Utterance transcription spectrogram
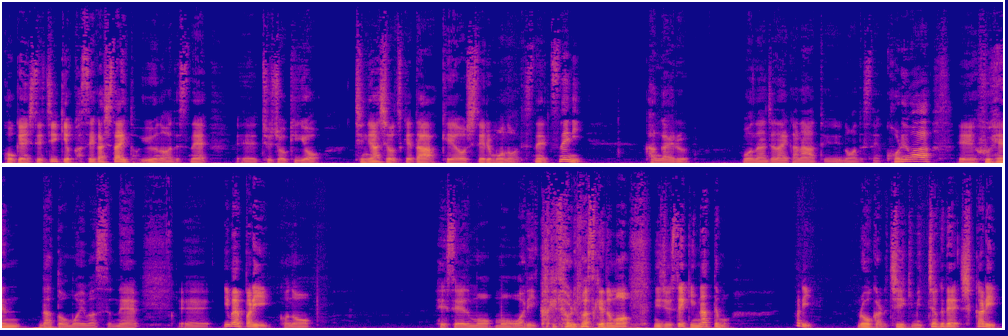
貢献して地域を活性化したいというのはですね、えー、中小企業、地に足をつけた経営をしているものはですね、常に考えるものなんじゃないかなというのはですね、これは、えー、普遍だと思いますよね。えー、今やっぱりこの平成ももう終わりかけておりますけども、20世紀になっても、やっぱりローカル地域密着でしっかり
